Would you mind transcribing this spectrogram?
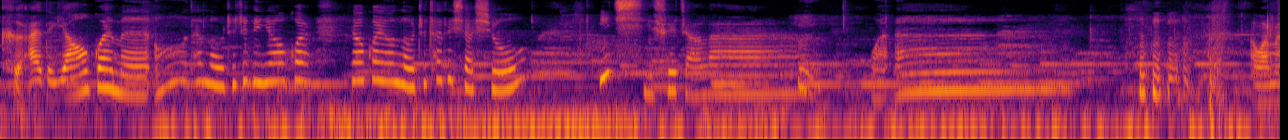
可爱的妖怪们哦，他搂着这个妖怪，妖怪又搂着他的小熊，一起睡着啦。嗯，晚安。好玩吗？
